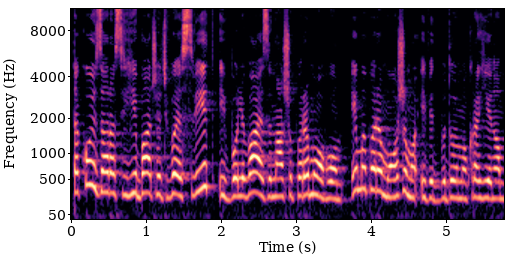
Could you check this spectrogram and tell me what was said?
Такою зараз її бачить весь світ і вболіває за нашу перемогу. І ми переможемо і відбудуємо країну.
